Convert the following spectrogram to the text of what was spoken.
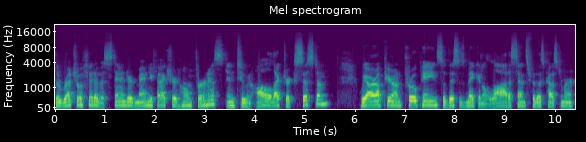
The retrofit of a standard manufactured home furnace into an all-electric system. We are up here on propane, so this is making a lot of sense for this customer.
